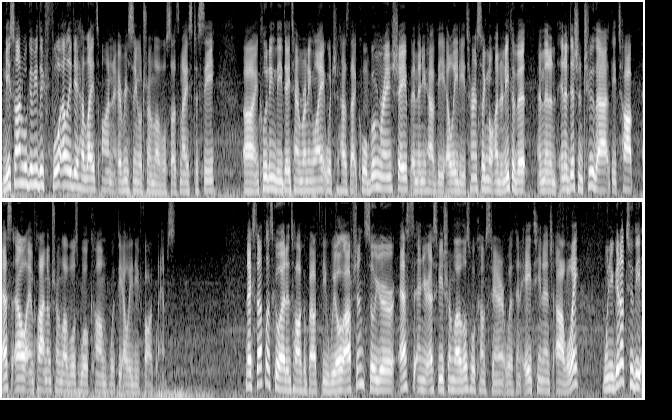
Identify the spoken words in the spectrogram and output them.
Nissan will give you the full LED headlights on every single trim level, so that's nice to see, uh, including the daytime running light, which has that cool boomerang shape, and then you have the LED turn signal underneath of it. And then in addition to that, the top SL and Platinum trim levels will come with the LED fog lamps. Next up, let's go ahead and talk about the wheel options. So your S and your SV trim levels will come standard with an 18 inch alloy. When you get up to the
